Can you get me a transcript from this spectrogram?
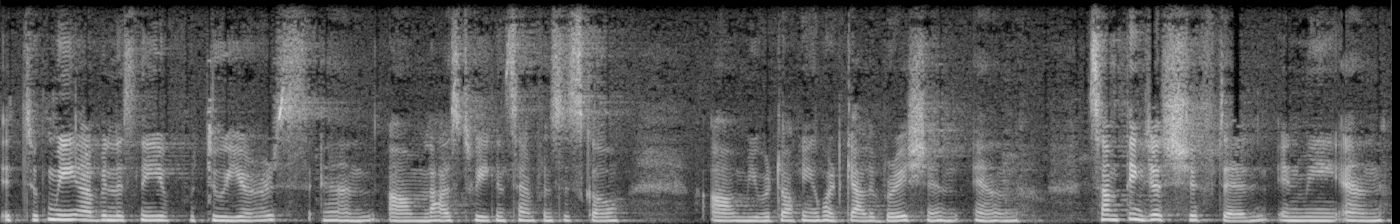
it took me. I've been listening to you for two years, and um, last week in San Francisco, um, you were talking about calibration, and something just shifted in me. And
